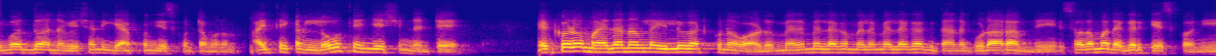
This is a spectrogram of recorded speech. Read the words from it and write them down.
ఇవ్వద్దు అన్న విషయాన్ని జ్ఞాపకం చేసుకుంటాం మనం. అయితే ఇక్కడ లోత్ ఏం చేసిందంటే ఎక్కడో మైదానంలో ఇల్లు కట్టుకున్నవాడు మెల్లమెల్లగా మెల్లమెల్లగా దాని గుడారాన్ని సొదమ దగ్గరికి వేసుకొని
